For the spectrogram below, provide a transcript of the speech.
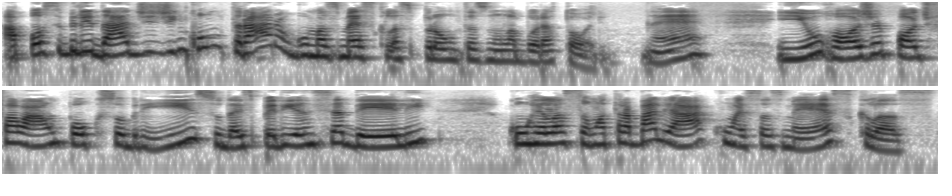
a possibilidade de encontrar algumas mesclas prontas no laboratório, né? E o Roger pode falar um pouco sobre isso, da experiência dele com relação a trabalhar com essas mesclas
